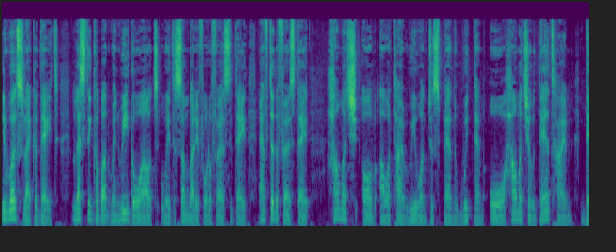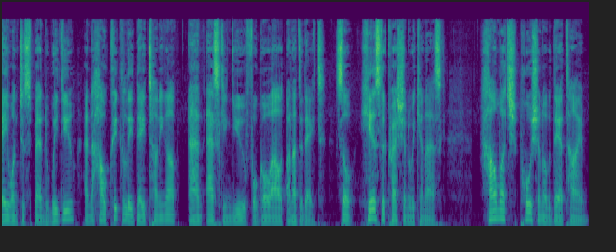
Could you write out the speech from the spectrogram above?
It works like a date. Let's think about when we go out with somebody for the first date. After the first date, how much of our time we want to spend with them or how much of their time they want to spend with you and how quickly they turning up and asking you for go out another date. So here's the question we can ask. How much portion of their time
